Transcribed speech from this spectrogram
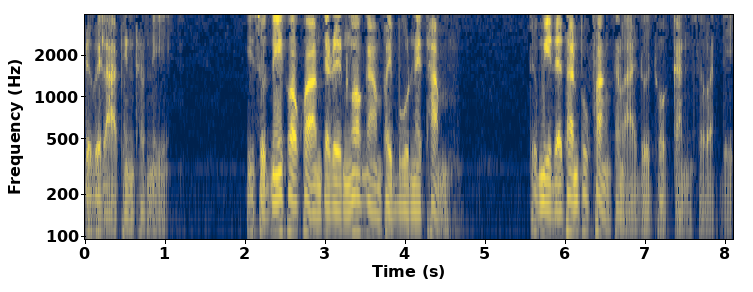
ด้วยเวลาเพียงเท่านี้ ที่สุดนี้ขอความเจริญงอกงามไปบูรณนธรรมจะมีแด่ท่านผู้ฟังทั้งหลายโดยทั่วกันสวัสดี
